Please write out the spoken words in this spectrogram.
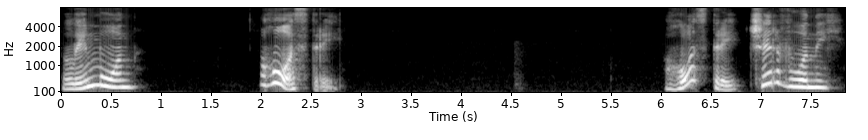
Лимон. Гострий. Гострий червоний.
